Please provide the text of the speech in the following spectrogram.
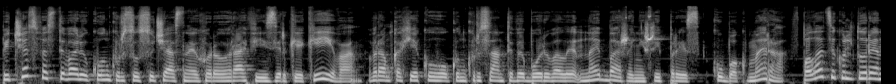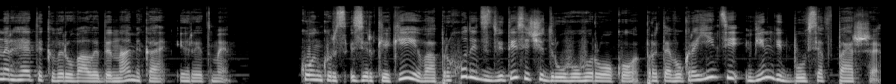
Під час фестивалю конкурсу сучасної хореографії зірки Києва, в рамках якого конкурсанти виборювали найбажаніший приз Кубок мера, в Палаці культури енергетик вирували динаміка і ритми. Конкурс зірки Києва проходить з 2002 року, проте в Українці він відбувся вперше.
